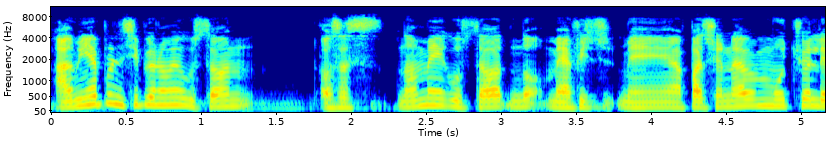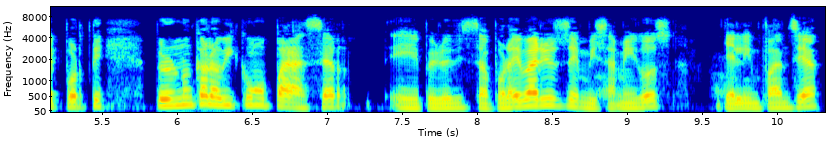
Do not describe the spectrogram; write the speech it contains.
A mí al principio no me gustaban, o sea, no me gustaba, no, me, me apasionaba mucho el deporte, pero nunca lo vi como para ser eh, periodista. Por ahí varios de mis amigos de la infancia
